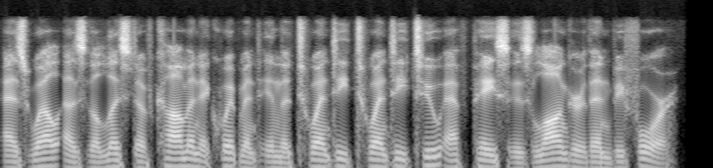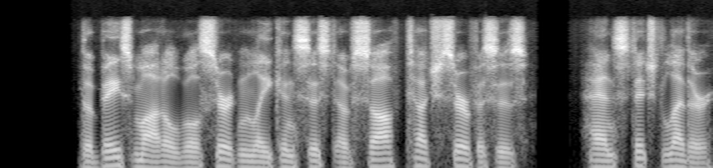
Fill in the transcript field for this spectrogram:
as well as the list of common equipment in the 2022 F-Pace is longer than before. The base model will certainly consist of soft touch surfaces, hand-stitched leather,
